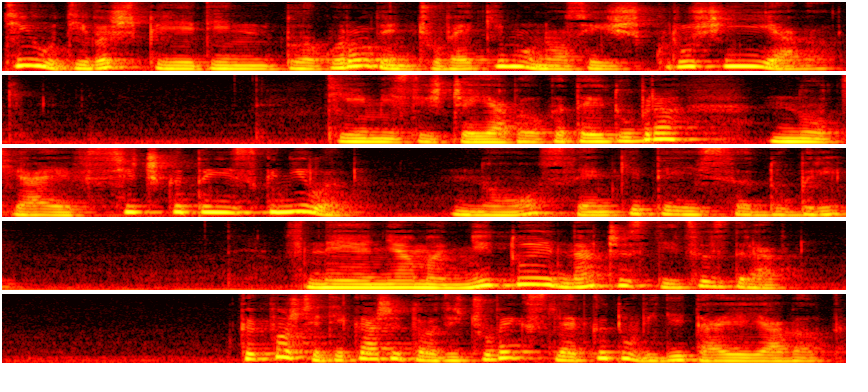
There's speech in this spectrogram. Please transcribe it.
Ти отиваш при един благороден човек и му носиш круши и ябълки. Ти мислиш, че ябълката е добра, но тя е всичката изгнила, но семките й са добри. В нея няма нито една частица здрава. Какво ще ти каже този човек след като види тая ябълка?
